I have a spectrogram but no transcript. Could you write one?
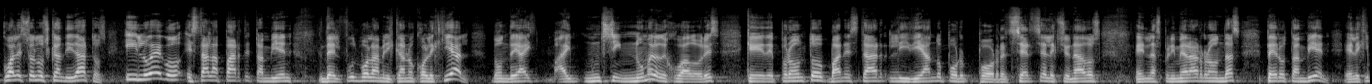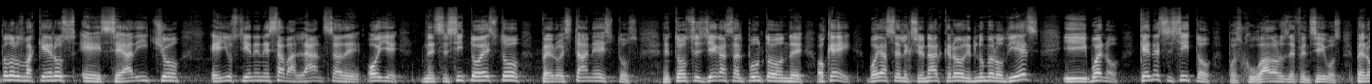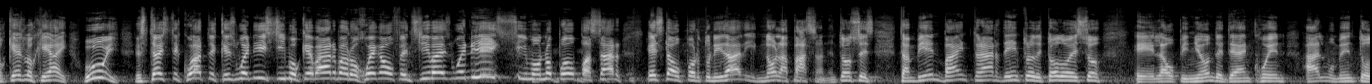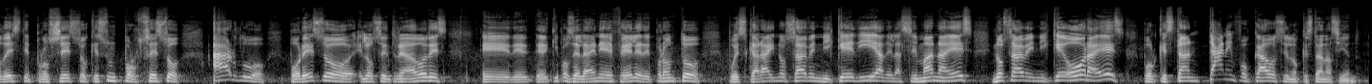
Cuáles son los candidatos. Y luego está la parte también del fútbol americano colegial, donde hay, hay un sinnúmero de jugadores que de pronto van a estar lidiando por, ser seleccionados en las primeras rondas, pero también el equipo de los Vaqueros eh, se ha dicho, ellos tienen esa balanza de, oye, necesito esto, pero están estos. Entonces llegas al punto donde, ok, voy a seleccionar creo el número 10 y bueno, ¿qué necesito? Pues jugadores defensivos. Pero ¿qué es lo que hay? Uy, está este cuate que es buenísimo, qué bárbaro, juega ofensiva, es buenísimo, no puedo pasar esta oportunidad y no la pasan. Entonces, también va a entrar dentro de todo eso eh, la opinión de Dan Quinn al momento de este proceso, que es un proceso arduo. Por eso eh, los entrenadores eh, de, de equipos de la NFL de pronto, pues caray, no saben ni qué día de la semana es, no saben ni qué hora es, porque están tan enfocados en lo que están haciendo.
